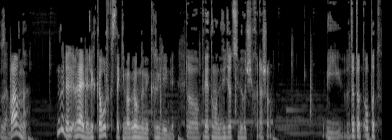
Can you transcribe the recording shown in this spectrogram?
забавно, ну, ре- реально легковушка с такими огромными крыльями, то при этом он ведет себя очень хорошо. И вот этот опыт,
